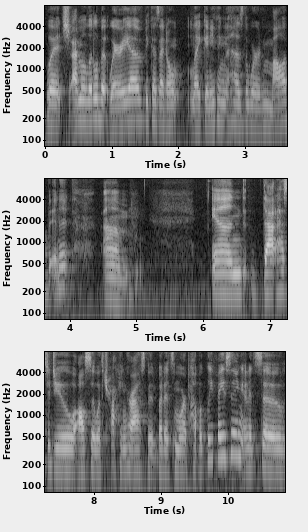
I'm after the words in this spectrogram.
which I'm a little bit wary of because I don't like anything that has the word mob in it. Um, and that has to do also with tracking harassment, but it's more publicly facing, and it's so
